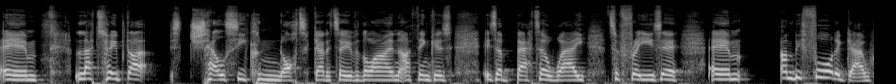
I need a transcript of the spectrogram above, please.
Um, let's hope that Chelsea cannot get it over the line. I think is is a better way to phrase it. Um, and before I go,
